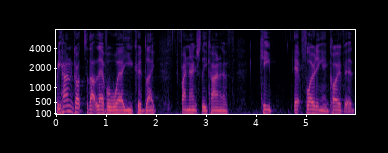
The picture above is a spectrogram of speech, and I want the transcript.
we hadn't got to that level where you could like financially kind of keep it floating in COVID.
